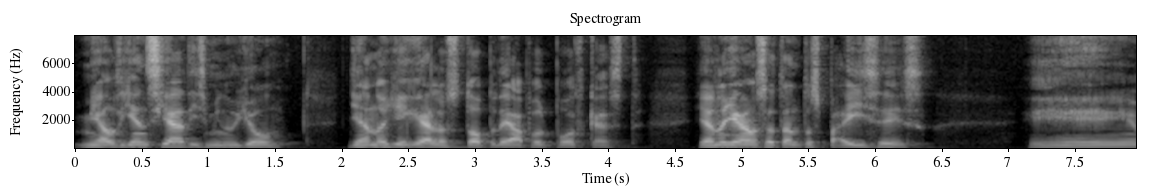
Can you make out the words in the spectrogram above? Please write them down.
mi audiencia disminuyó, ya no llegué a los top de Apple Podcast, ya no llegamos a tantos países, eh,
